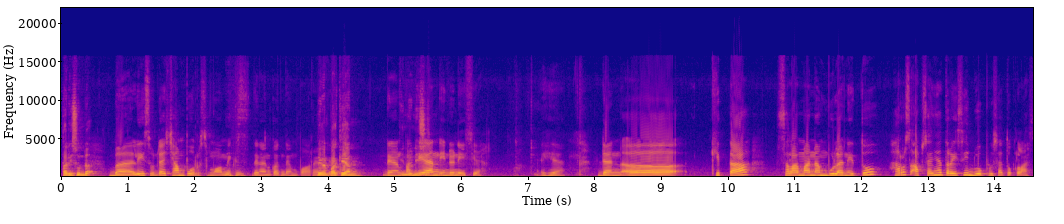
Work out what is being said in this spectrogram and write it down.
tari Sunda Bali sudah campur semua mix dengan kontemporer. dengan pakaian dengan Indonesia? pakaian Indonesia. Iya. Dan eh, kita selama enam bulan itu harus absennya terisi 21 kelas.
